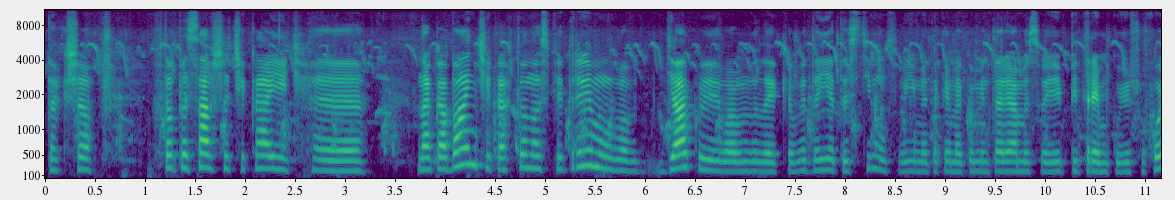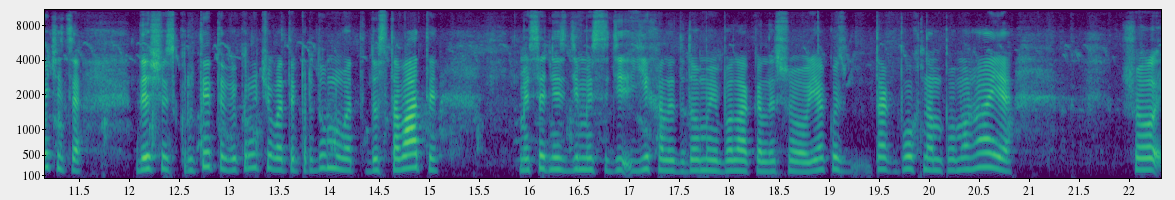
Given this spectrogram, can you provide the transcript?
Так що, хто писав, що чекають е, на кабанчика, хто нас підтримував, дякую вам велике. Ви даєте стимул своїми такими коментарями, своєю підтримкою, що хочеться десь щось крутити, викручувати, придумувати, доставати. Ми сьогодні з сиді... їхали додому і балакали, що якось так Бог нам допомагає, що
